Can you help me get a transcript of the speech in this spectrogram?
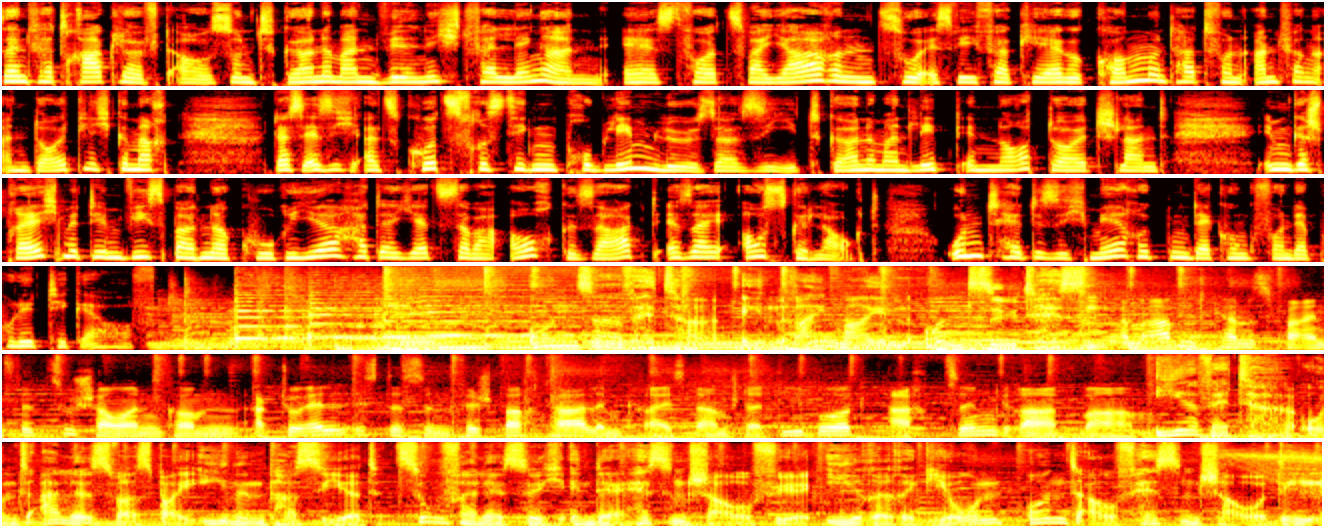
Sein Vertrag läuft aus und Görnemann will nicht verlängern. Er ist vor zwei Jahren zu SW Verkehr gekommen und hat von Anfang an deutlich gemacht, dass er sich als kurzfristigen Problemlöser sieht. Görnemann lebt in Norddeutschland. Im Gespräch mit dem Wiesbadener Kurier hat er jetzt aber auch gesagt, er sei ausgelaugt und hätte sich mehr Rückendeckung von der Politik erhofft. Unser Wetter in Rhein-Main und Südhessen. Am Abend kann es vereinzelt zu Schauern kommen. Aktuell ist es in Fischbachtal im Kreis Darmstadt-Dieburg 18 Grad warm. Ihr Wetter und alles, was bei Ihnen passiert, zuverlässig in der Hessenschau für Ihre Region und auf hessenschau.de.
